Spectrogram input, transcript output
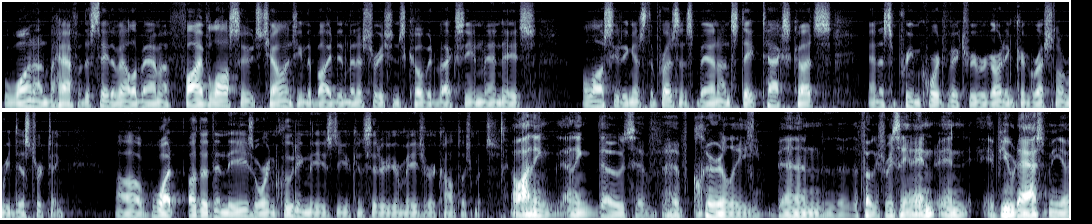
won on behalf of the state of Alabama five lawsuits challenging the Biden administration's COVID vaccine mandates, a lawsuit against the president's ban on state tax cuts, and a Supreme Court victory regarding congressional redistricting. Uh, what other than these, or including these, do you consider your major accomplishments? Oh, I think I think those have, have clearly been the, the focus recently. And and if you would ask me uh,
